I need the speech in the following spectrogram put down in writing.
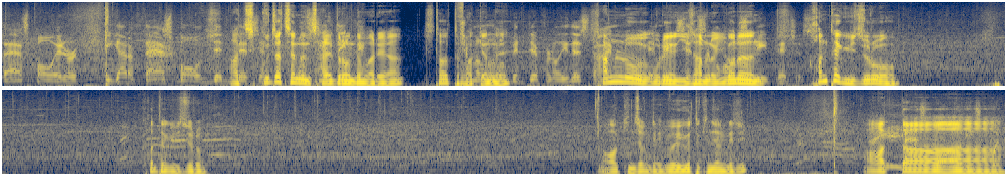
fastball hitter. He got a fastball and didn't 아 miss 직구. 자체는 잘 can 말이야 스타트로 바뀌었네 little bit differently this time 3루 and 우리는 mix 2, in some 3루 이거는. 컨택 위주로 컨택 위주로 어 긴장돼 왜 이것도 긴장되지? 아따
